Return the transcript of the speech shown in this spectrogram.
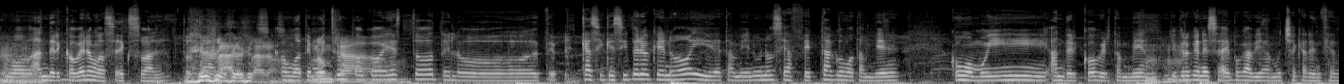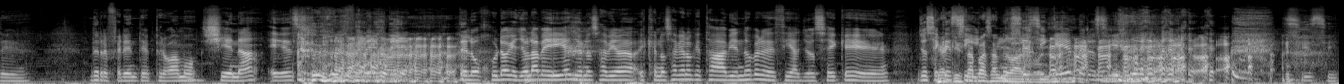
Como undercover homosexual. Total. Claro, claro. Como te muestro un poco esto, te lo... te- casi que sí, pero que no, y también uno se afecta como también, como muy undercover también. Yo creo que en esa época había mucha carencia de, de referentes, pero vamos, Siena es referente. Te lo juro que yo la veía, yo no sabía, es que no sabía lo que estaba viendo, pero decía, yo sé que, yo sé Que que, aquí sí. está pasando no sé algo, si ¿no? qué, pero sí. sí, sí.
